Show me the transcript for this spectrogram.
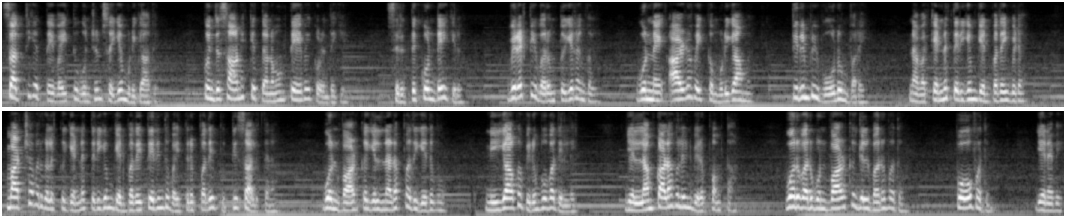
சத்தியத்தை வைத்து ஒன்றும் செய்ய முடியாது. கொஞ்சம் சாணக்கியத்தனமும் தேவை குழந்தையே. சிரித்துக்கொண்டே இரு. விரட்டி வரும் துயரங்கள் உன்னை அழ வைக்க முடியாமல் திரும்பி ஓடும் வரை. நமக்கென்ன தெரியும் என்பதை விட மற்றவர்களுக்கு என்ன தெரியும் என்பதை தெரிந்து வைத்திருப்பதை புத்திசாலித்தன உன் வாழ்க்கையில் நடப்பது எதுவும் நீயாக விரும்புவதில்லை. எல்லாம் கடவுளின் விருப்பம்தான். ஒருவர் உன் வாழ்க்கையில் வருவதும் போவதும். எனவே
